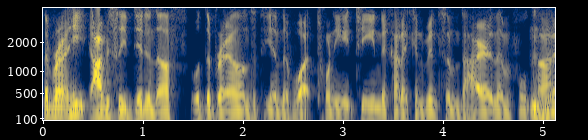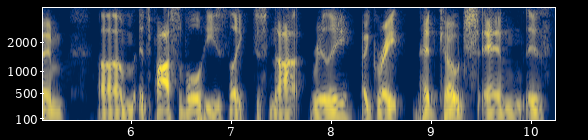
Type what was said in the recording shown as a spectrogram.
The Brown, he obviously did enough with the Browns at the end of what, 2018 to kind of convince them to hire them full time. Um, it's possible he's like just not really a great head coach and is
